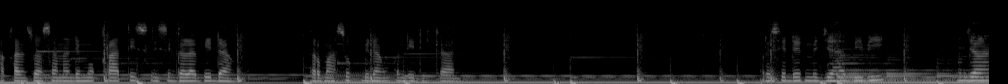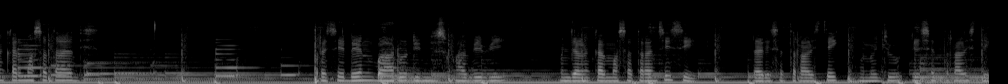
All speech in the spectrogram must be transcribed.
akan suasana demokratis di segala bidang, termasuk bidang pendidikan. Presiden B.J. Habibie menjalankan masa tradisi. Presiden Baharudin Yusuf Habibie menjalankan masa transisi dari sentralistik menuju desentralistik.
